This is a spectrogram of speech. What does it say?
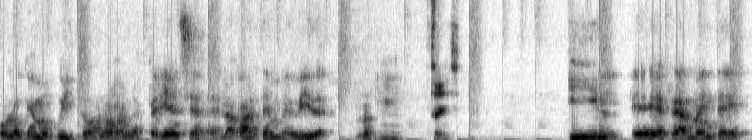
por lo que hemos visto ¿no? en la experiencia, es la parte embebida, ¿no? Mm, sí. Y eh, realmente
